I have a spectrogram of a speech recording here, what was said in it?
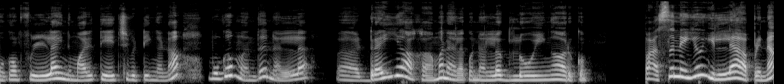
முகம் ஃபுல்லாக இந்த மாதிரி தேய்ச்சி விட்டிங்கன்னா முகம் வந்து நல்லா ட்ரை ஆகாமல் நல்லா நல்லா க்ளோயிங்காக இருக்கும். பசுனையும் இல்லை அப்படின்னா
